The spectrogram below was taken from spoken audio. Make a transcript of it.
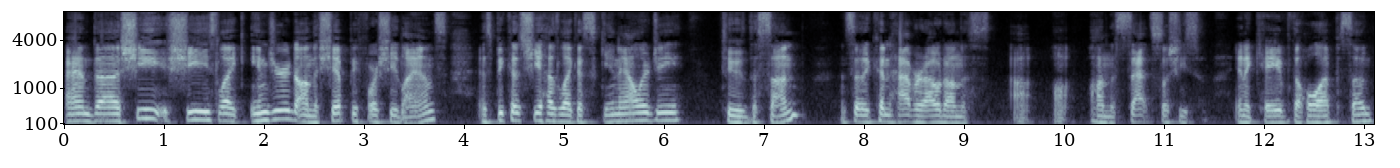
and, uh, she, she's like injured on the ship before she lands. It's because she has like a skin allergy to the sun. And so they couldn't have her out on the, uh, on the set. So she's in a cave the whole episode.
